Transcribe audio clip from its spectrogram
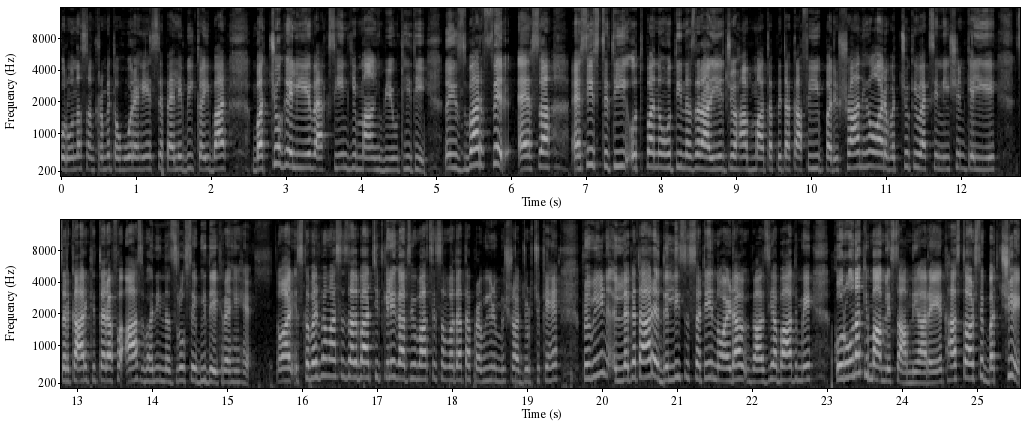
कोरोना संक्रमित हो रहे हैं, इससे पहले भी कई बार बच्चों के लिए वैक्सीन की मांग भी उठी थी। तो इस बार फिर ऐसा, ऐसी स्थिति उत्पन्न होती नज़र आ रही है, जहाँ माता पिता काफ़ी परेशान हैं और बच्चों के वैक्सीनेशन के लिए सरकार की तरफ़ आस भरी नज़रों से भी देख रहे हैं। और इस खबर पर हमारे ज़्यादा बातचीत के लिए गाजियाबाद से संवाददाता प्रवीण मिश्रा जुड़ चुके हैं। प्रवीण, लगातार दिल्ली से सटे नोएडा, गाजियाबाद में कोरोना के मामले सामने आ रहे हैं। खासतौर से बच्चे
